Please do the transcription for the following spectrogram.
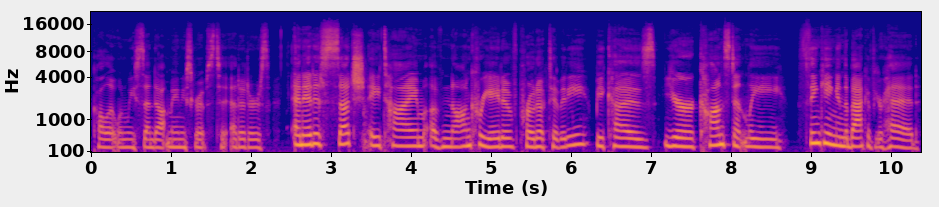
call it when we send out manuscripts to editors. And it is such a time of non-creative productivity because you're constantly thinking in the back of your head,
